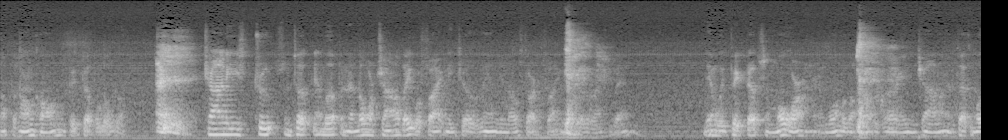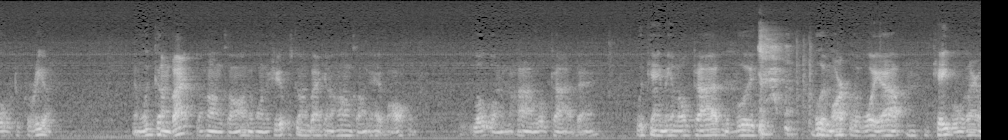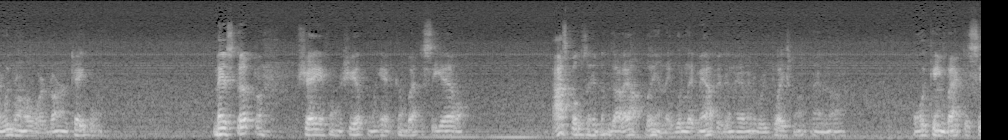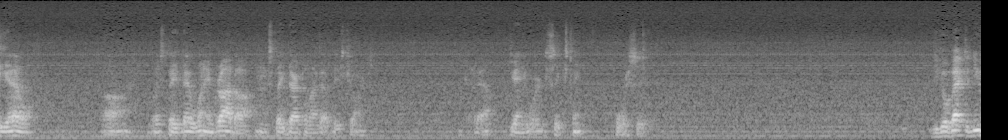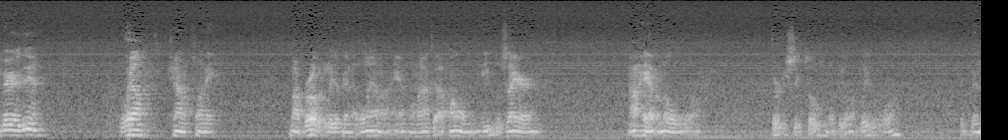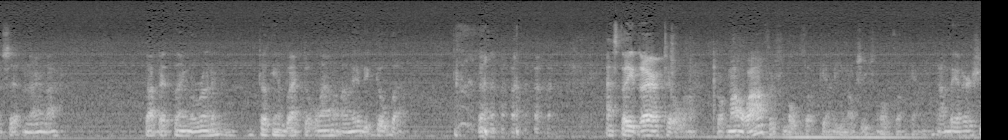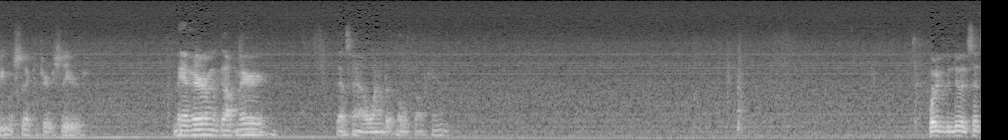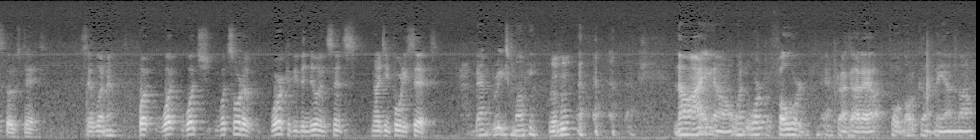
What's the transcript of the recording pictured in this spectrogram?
up to Hong Kong and picked up a load of Chinese troops and took them up in the North China. They were fighting each other then, you know, started fighting each other after that. Then we picked up some more, and one of the was in China, and took them over to Korea. And we come back to Hong Kong, and when the ship was coming back into Hong Kong, they had an awful low, I mean, high and low tide there. We came in low tide, and the buoy, buoy marker was way out, and the cable was there, and we run over a darn cable. Messed up the shaft on the ship, and we had to come back to Seattle. I suppose they had done got out then, they wouldn't let me out, they didn't have any replacement, and, uh, when we came back to Seattle, uh, we stayed there, went in dry dock, and stayed there till I got discharged. Got out January sixteenth, forty-six. Did you go back to Newberry then? Well, kind of funny. My brother lived in Atlanta, and when I got home, he was there, and I had an old uh, 36 Oldsmobile, I believe it was. It'd been sitting there, and I got that thing to running, and took him back to Atlanta, and I never did go back. I stayed there till, uh, 'cause my wife is from Oglethorpe County, you know, she's from Oglethorpe County. I met her, she was Secretary Sears. Met her and we got married. That's how I wound up in Oglethorpe County. What have you been doing since those days? So what now? What what what what sort of work have you been doing since 1946? Been a grease monkey. Mm-hmm. No, I uh, went to work for Ford after I got out, Ford Motor Company, and uh,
